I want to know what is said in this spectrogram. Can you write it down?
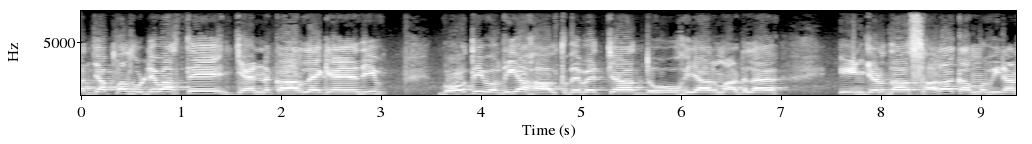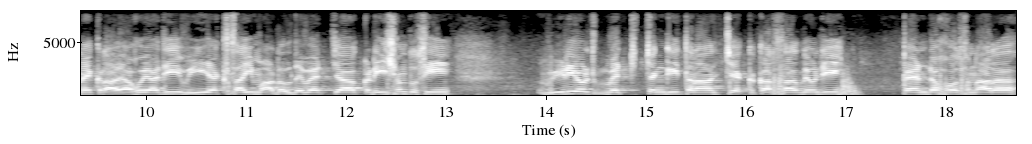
ਅੱਜ ਆਪਾਂ ਤੁਹਾਡੇ ਵਾਸਤੇ ਜੈਨ ਕਾਰ ਲੈ ਕੇ ਆਏ ਆ ਜੀ। ਬਹੁਤ ਹੀ ਵਧੀਆ ਹਾਲਤ ਦੇ ਵਿੱਚ ਆ। 2000 ਮਾਡਲ ਹੈ। ਇੰਜਣ ਦਾ ਸਾਰਾ ਕੰਮ ਵੀਰਾਂ ਨੇ ਕਰਾਇਆ ਹੋਇਆ ਜੀ। VXI ਮਾਡਲ ਦੇ ਵਿੱਚ ਆ। ਕੰਡੀਸ਼ਨ ਤੁਸੀਂ ਵੀਡੀਓ ਵਿੱਚ ਚੰਗੀ ਤਰ੍ਹਾਂ ਚੈੱਕ ਕਰ ਸਕਦੇ ਹੋ ਜੀ। ਪਿੰਡ ਹੁਸਨਰ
